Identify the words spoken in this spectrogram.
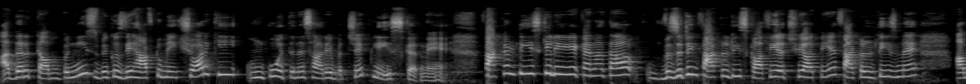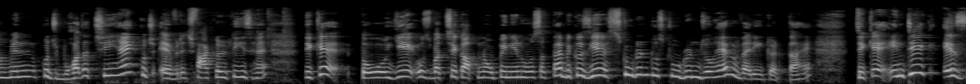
other companies because they have to make sure कि उनको इतने सारे बच्चे प्लेस करने हैं। फैकल्टीज़ के लिए ये कहना था विजिटिंग फैकल्टीज़ काफ़ी अच्छी आती हैं। फैकल्टीज़ में आई मीन कुछ बहुत अच्छी हैं, कुछ एवरेज फैकल्टीज़ हैं, ठीक है? तो ये उस बच्चे का अपना ओपिनियन हो सकता है बिकॉज़ ये स्टूडेंट टू स्टूडेंट जो है वेरी करता है, ठीक है? Intake is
